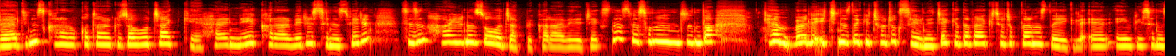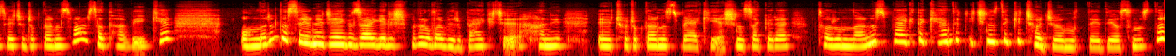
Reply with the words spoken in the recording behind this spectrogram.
verdiğiniz karar o kadar güzel olacak ki her neye karar verirseniz verin sizin hayrınıza olacak bir karar vereceksiniz ve sonucunda hem böyle içinizdeki çocuk sevinecek ya da belki çocuklarınızla ilgili eğer evliyseniz ve çocuklarınız varsa tabii ki onların da sevineceği güzel gelişmeler olabilir. Belki hani e, çocuklarınız belki yaşınıza göre torunlarınız belki de kendi içinizdeki çocuğu mutlu ediyorsunuzdur.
